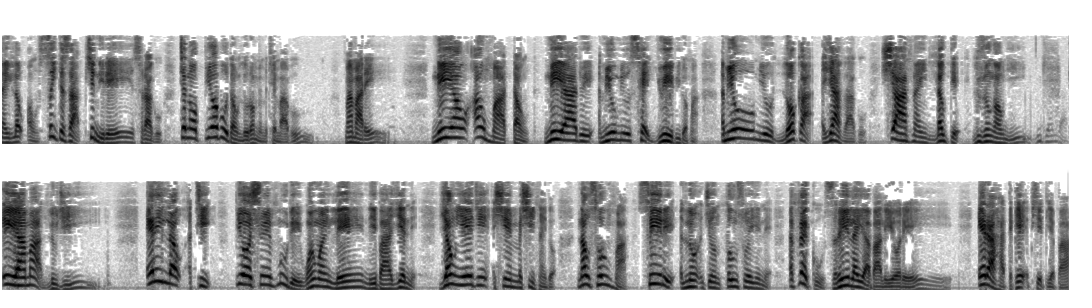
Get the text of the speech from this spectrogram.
နိုင်လောက်အောင်စိတ်တစဖြစ်နေတယ်ဆိုတာကိုကျွန်တော်ပြောဖို့တောင်လိုတော့မှမထင်ပါဘူးမှန်ပါတယ်နေအောင်အောက်မှာတောင်နေရာတွေအမျိုးမျိုးဆက်ရွေးပြီးတော့မှအမျိုးမျိုးလောကအရသာကိုရှာနိုင်လောက်တဲ့လူစုံကောင်းကြီးအေယာမလူကြီးအဲ့ဒီလောက်အထိ ပျော်ရွှင်မှုတွေဝိုင်းဝိုင်းလဲနေပါရဲ့နဲ့ရောင်ရဲခြင်းအရှင်းမရှိနိုင်တော့နောက်ဆုံးမှာဆေးတွေအလွန်အကျွံသုံးဆွဲရင်းနဲ့အသက်ကိုစရေးလိုက်ရပါလေရောတဲ့အဲ့ဒါဟာတကယ်အဖြစ်အပျက်ပါ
